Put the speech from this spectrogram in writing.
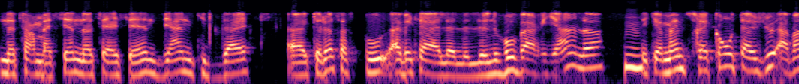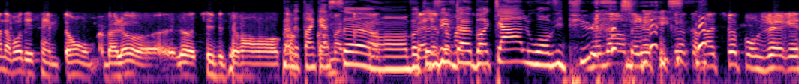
notre- pharmacienne, notre CLCN, Diane, qui disait euh, que là, ça se pou- avec le- le nouveau variant, là, Hmm. c'est que même tu serais contagieux avant d'avoir des symptômes. Ben là, euh, là, tu sais, je veux dire, on. Ben, le temps qu'à ça, on va Ben tous vivre d'un bocal où on vit plus. Non, non, mais là, c'est ça. Comment tu fais pour gérer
